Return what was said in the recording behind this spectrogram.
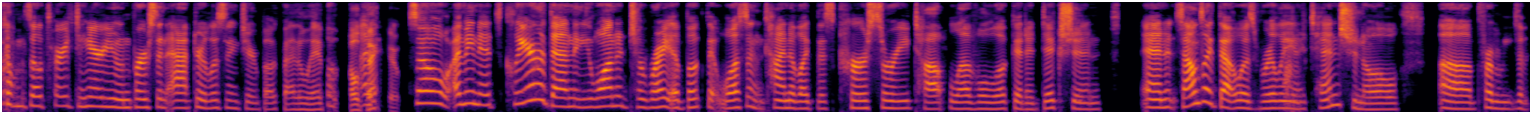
I'm so thrilled to hear you in person after listening to your book, by the way. Oh, oh thank you. So, I mean, it's clear then that you wanted to write a book that wasn't kind of like this cursory top level look at addiction. And it sounds like that was really intentional uh, from the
